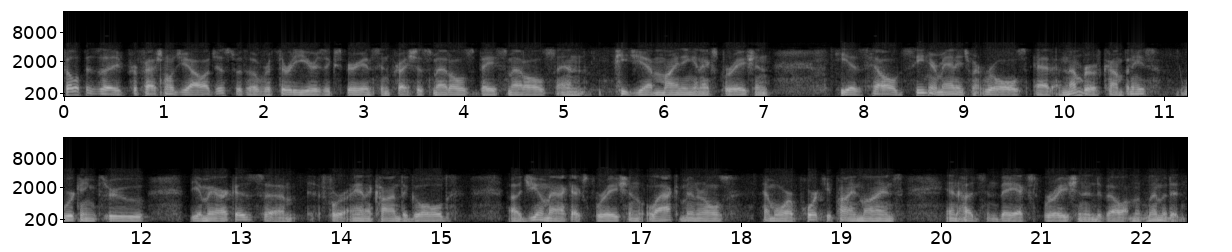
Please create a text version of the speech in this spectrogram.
Philip is a professional geologist with over 30 years' experience in precious metals, base metals, and PGM mining and exploration. He has held senior management roles at a number of companies, working through the Americas um, for Anaconda Gold, uh, Geomac Exploration, Lac Minerals, Pamour Porcupine Mines, and Hudson Bay Exploration and Development Limited.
